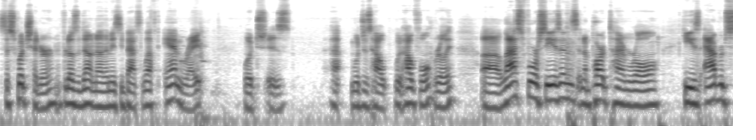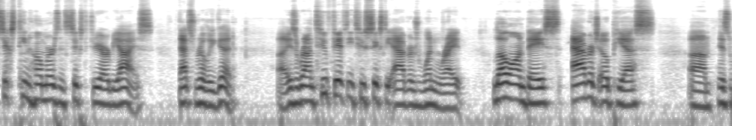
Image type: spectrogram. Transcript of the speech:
is a switch hitter. And for those who don't know, that means he bats left and right, which is which is help, helpful, really. Uh, last four seasons in a part time role, he's averaged 16 homers and 63 RBIs. That's really good. Uh, he's around 250, 260 average when right. Low on base, average OPS. Um, his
